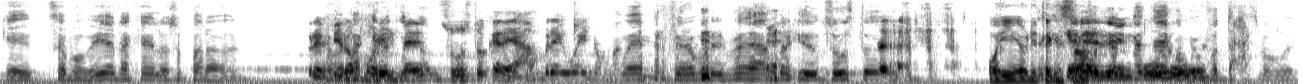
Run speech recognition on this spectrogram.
que se movían acá y lo separaban. Prefiero No morirme de un susto que de hambre, güey, no Güey, mames. prefiero morirme de hambre que de un susto. Oye, ahorita que, que estaba- culo, güey. fantasma, güey.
